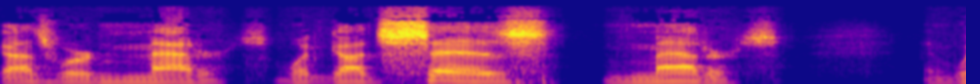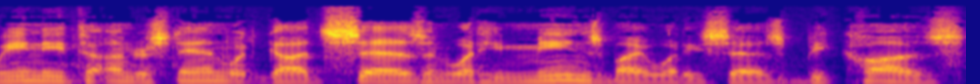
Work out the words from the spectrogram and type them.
God's word matters. What God says matters. And we need to understand what God says and what He means by what He says because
